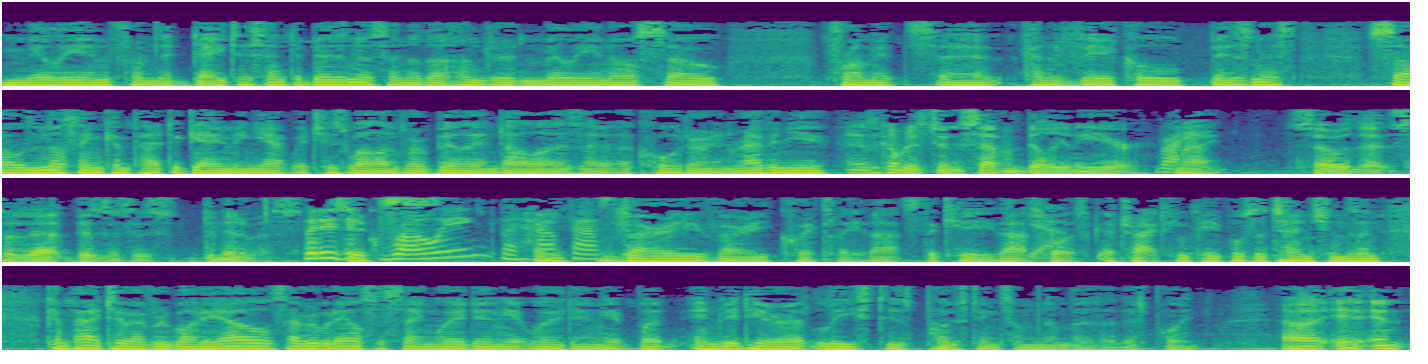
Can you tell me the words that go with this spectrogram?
million from the data center business, another 100 million or so from its uh, kind of vehicle business. So nothing compared to gaming yet, which is well over a billion dollars a, a quarter in revenue. And the company's doing seven billion a year. Right. right. So that so that business is de minimis. But is it It's growing? But how fast? Very, very quickly. That's the key. That's Yeah. what's attracting people's attentions. And compared to everybody else, everybody else is saying we're doing it, we're doing it, but Nvidia at least is posting some numbers at this point. Uh, and, and,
